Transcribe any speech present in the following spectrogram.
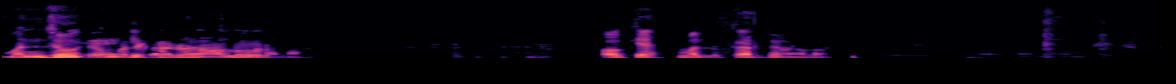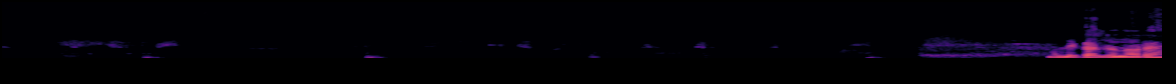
ಮಂಜುಗೆ ಮಲ್ಲಿಕಾರ್ಜುನ್ ಆಲೂರ್ ಓಕೆ ಮಲ್ಲಿಕಾರ್ಜುನ್ ಆಲೂರ್ ಮಲ್ಲಿಕಾರ್ಜುನ್ ಅವರೇ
